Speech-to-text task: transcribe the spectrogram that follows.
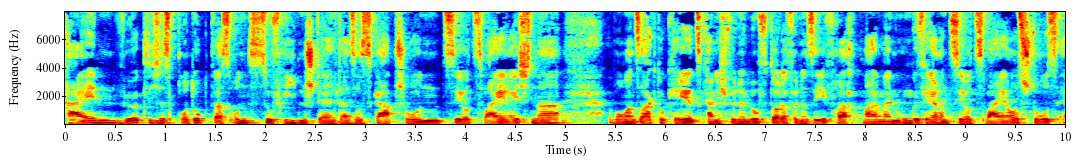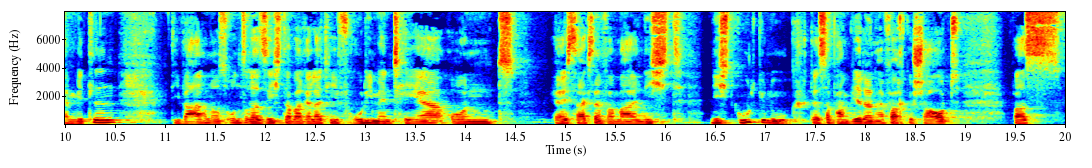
kein wirkliches Produkt, was uns zufriedenstellt. Also es gab schon CO2-Rechner, wo man sagt, okay, jetzt kann ich für eine Luft- oder für eine Seefracht mal meinen ungefähren CO2-Ausstoß ermitteln. Die waren aus unserer Sicht aber relativ rudimentär und ja, ich sage es einfach mal, nicht nicht gut genug. Deshalb haben wir dann einfach geschaut, was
